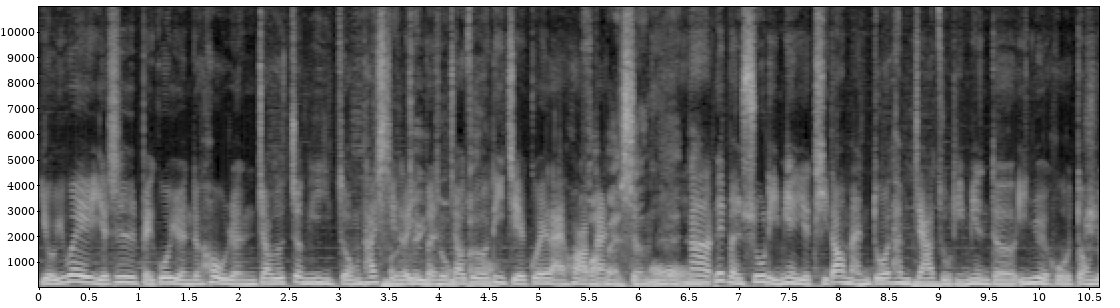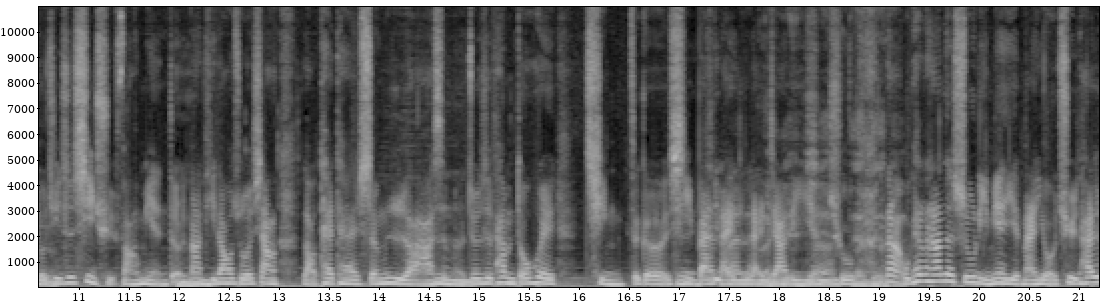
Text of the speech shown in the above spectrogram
有一位也是北郭园的后人，叫做郑义宗，他写了一本叫做《历劫归来话半生》。那那本书里面也提到蛮多他们家族里面的音乐活动，尤其是戏曲方面的。那提到说像老太太生日啊什么，就是他们都会请这个戏班来来家里演出。那我看他那书里面也蛮有趣，他就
